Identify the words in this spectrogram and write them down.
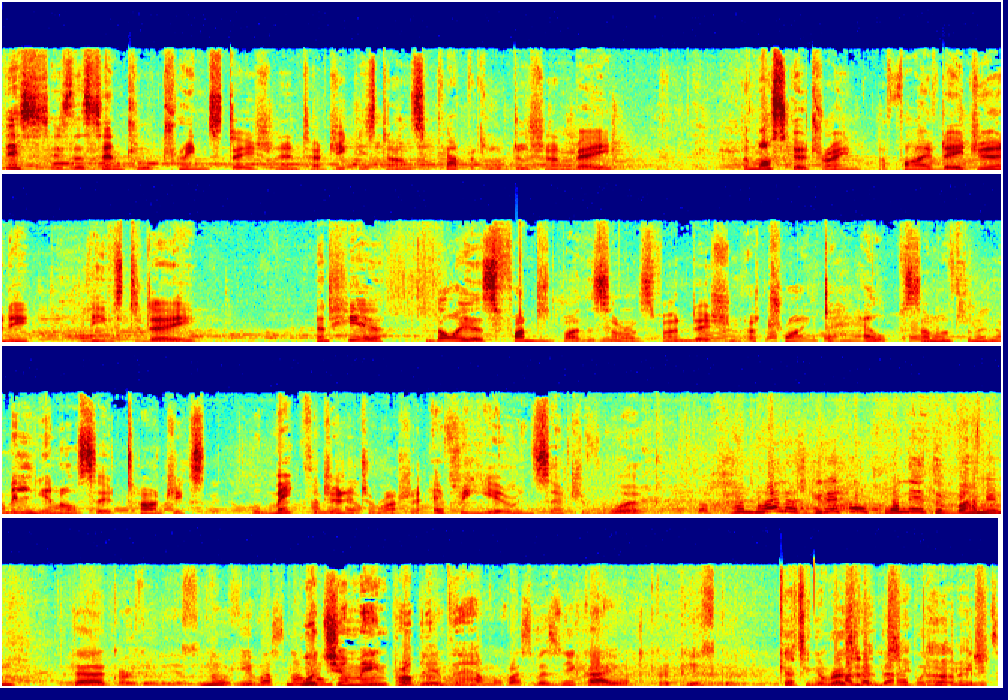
This is the central train station in Tajikistan's capital, Dushanbe. The Moscow train, a five day journey, leaves today. And here, lawyers funded by the Soros Foundation are trying to help some of the million or so Tajiks who make the journey to Russia every year in search of work. What's your main problem there? Getting a residency permit.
